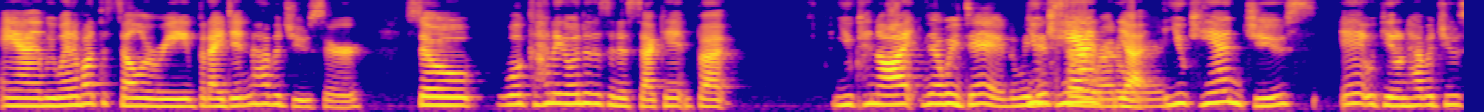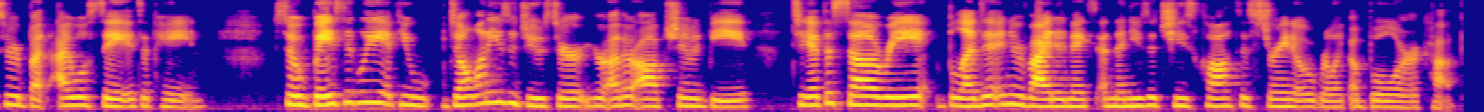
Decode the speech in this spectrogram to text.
and we went about the celery, but I didn't have a juicer. So we'll kind of go into this in a second, but you cannot. Yeah, we did. We you did start right yeah, away. you can juice it if you don't have a juicer, but I will say it's a pain. So basically, if you don't want to use a juicer, your other option would be to get the celery, blend it in your Vitamix, and then use a cheesecloth to strain it over like a bowl or a cup.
